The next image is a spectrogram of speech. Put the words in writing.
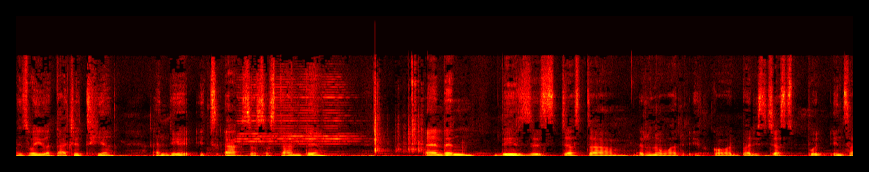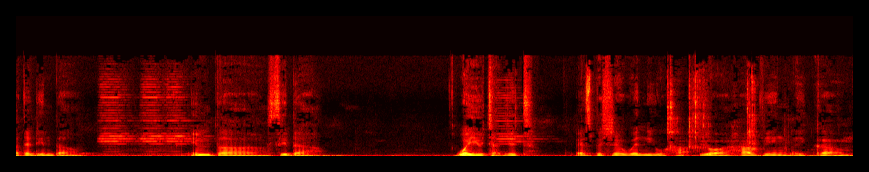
Is where you attach it here and it acts as a stand there. And then this is just um, I don't know what it's called but it's just put inserted in the in the the where you charge it especially when you have you are having like um,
